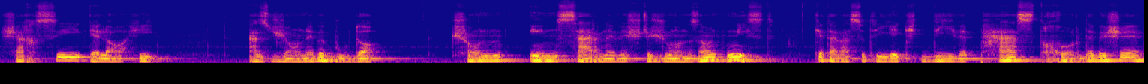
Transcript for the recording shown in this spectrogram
شخصی الهی از جانب بودا. چون این سرنوشت جوانزانگ نیست. که توسط یک دیو پست خورده بشه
